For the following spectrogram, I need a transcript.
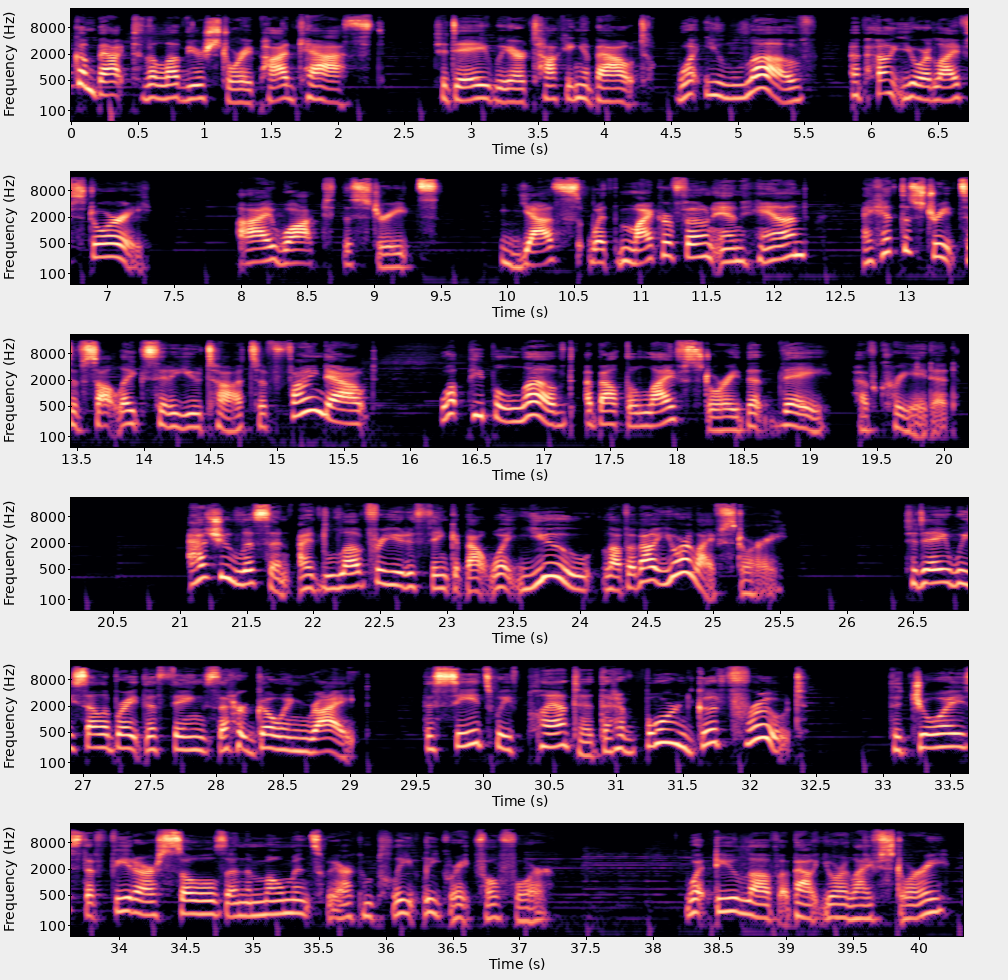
Welcome back to the Love Your Story podcast. Today we are talking about what you love about your life story. I walked the streets. Yes, with microphone in hand, I hit the streets of Salt Lake City, Utah to find out what people loved about the life story that they have created. As you listen, I'd love for you to think about what you love about your life story. Today, we celebrate the things that are going right, the seeds we've planted that have borne good fruit, the joys that feed our souls, and the moments we are completely grateful for. What do you love about your life story?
